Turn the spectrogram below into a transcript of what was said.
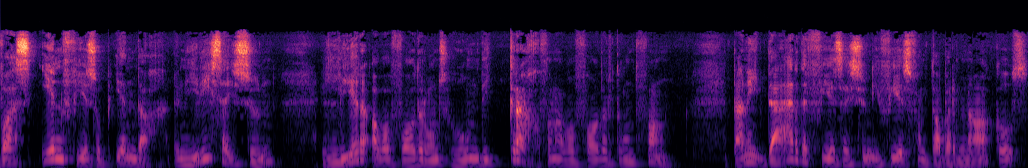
was een fees op een dag. In hierdie seisoen leer Abba Vader ons hoe om die krag van Abba Vader te ontvang. Dan die derde feesseisoen, die fees van Tabernakels,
